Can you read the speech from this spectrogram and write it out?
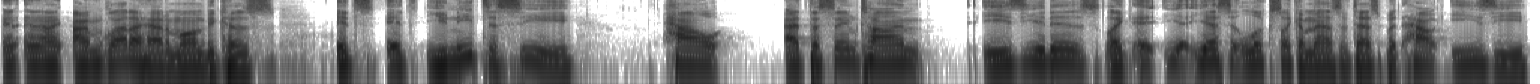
and, and I, I'm glad I had him on because it's it's you need to see how at the same time easy it is. Like it, yes, it looks like a massive test, but how easy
